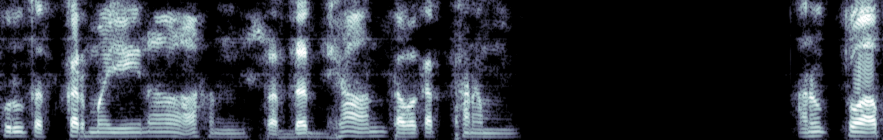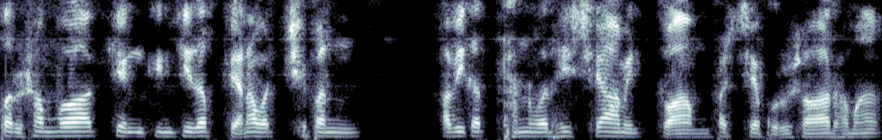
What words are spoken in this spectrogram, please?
कुरु तत्कर्म येनाहम् श्रद्दध्याम् तव कत्थनम्। अनुक्त्वा परुषम् वाक्यम् किञ्चिदप्यनवक्षिपन्। अविकत्थन् वधिष्यामि त्वाम् पश्य पुरुषाधम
